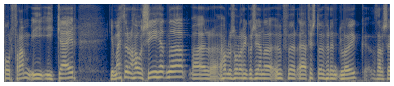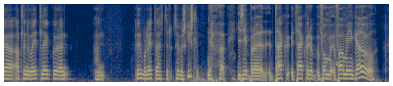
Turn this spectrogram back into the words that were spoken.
fór fram í, í gær. Ég mættur hann HSI hérna, það er hálfur sólarhingur síðan að umferð, eða fyrstu umferðin laug, það er að segja allir nema eitt leikur en, en við erum að leita eftir þeim skýslum. Já, ég sé bara takk, takk fyrir að fá, fá mig hingað og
